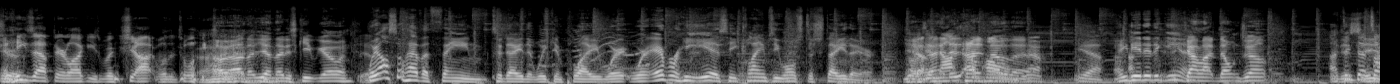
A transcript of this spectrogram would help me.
and he's out there like he's been shot with a twenty-two. Oh, I know- yeah, they just keep going. We also have a theme today that we can play where wherever he is, he claims he wants to stay there Yeah. and not I come didn't know home. that. Yeah, he did it again. Kind of like don't jump. I He think just- that's all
